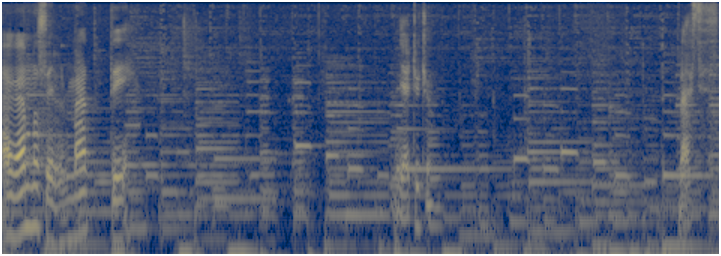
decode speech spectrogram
Hagamos el mate. ¿Ya, Chucho? Gracias.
